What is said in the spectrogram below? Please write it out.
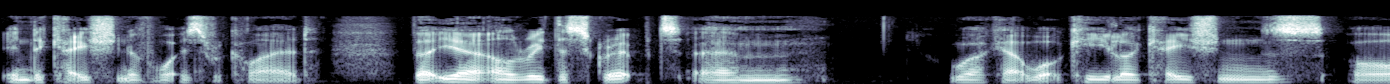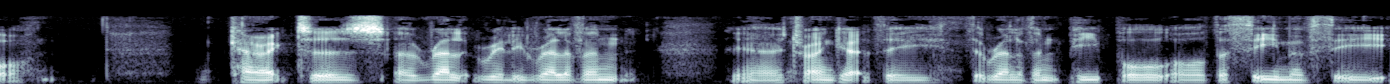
indication of what is required. But yeah, I'll read the script, um, work out what key locations or characters are rel- really relevant. You know, try and get the, the relevant people or the theme of the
